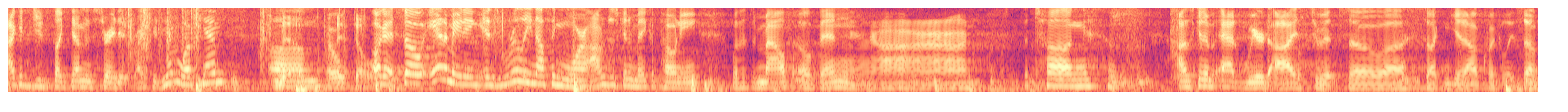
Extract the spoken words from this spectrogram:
I could do, like demonstrate it right here. Do you have a webcam? Um, no, I don't. Okay, so animating is really nothing more. I'm just gonna make a pony with its mouth open, the tongue. I was gonna add weird eyes to it so uh, so I can get out quickly. So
